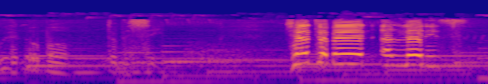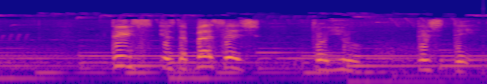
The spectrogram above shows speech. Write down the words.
were no more to be seen. Gentlemen and ladies, this is the message to you this day.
